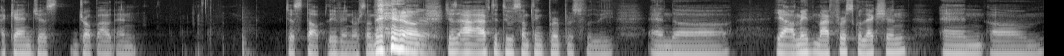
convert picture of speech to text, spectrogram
I can't just drop out and just stop living or something. you know, Yeah. just I I have to do something purposefully, and uh, yeah, I made my first collection, and um,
